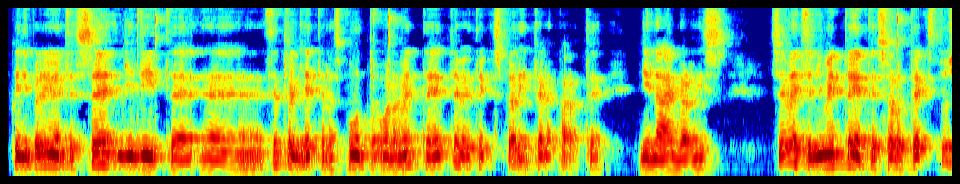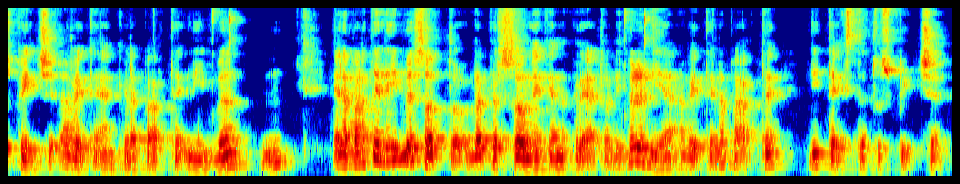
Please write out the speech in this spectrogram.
Quindi praticamente se gli dite, eh, se togliete la spunta o la mettete, avete che sparite la parte di libraries. Se invece gli mettete solo text to speech, avete anche la parte lib. Hm? E la parte lib, sotto le persone che hanno creato la libreria, avete la parte di text to speech.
